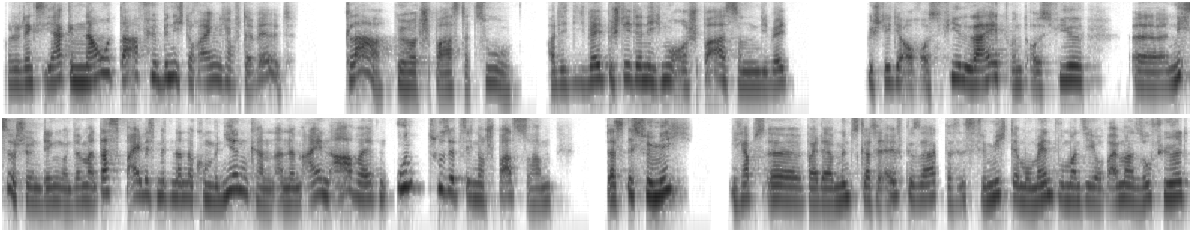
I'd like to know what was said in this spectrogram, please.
Und du denkst, ja, genau dafür bin ich doch eigentlich auf der Welt. Klar gehört Spaß dazu. Aber die Welt besteht ja nicht nur aus Spaß, sondern die Welt besteht ja auch aus viel Leid und aus viel äh, nicht so schönen Dingen. Und wenn man das beides miteinander kombinieren kann, an einem einen arbeiten und zusätzlich noch Spaß zu haben, das ist für mich, ich habe es äh, bei der Münzgasse 11 gesagt, das ist für mich der Moment, wo man sich auf einmal so fühlt,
